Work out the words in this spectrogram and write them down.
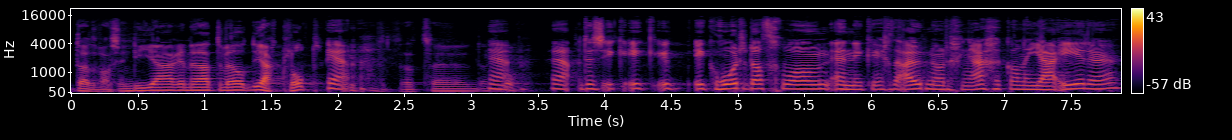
dat was in die jaren inderdaad wel, ja klopt. Ja. Dat, dat, eh, dat Ja, klopt. ja, dus ik, ik, ik, ik hoorde dat gewoon en ik kreeg de uitnodiging eigenlijk al een jaar eerder.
